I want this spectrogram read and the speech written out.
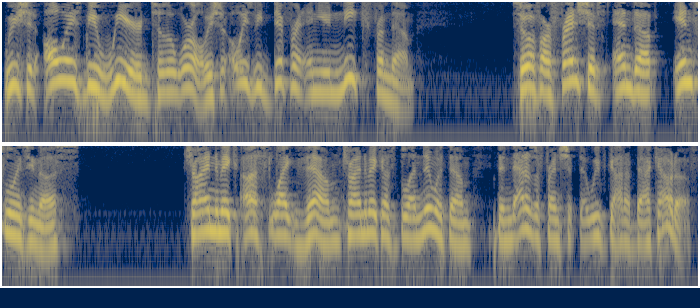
We should always be weird to the world. We should always be different and unique from them. So if our friendships end up influencing us, trying to make us like them, trying to make us blend in with them, then that is a friendship that we've got to back out of.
